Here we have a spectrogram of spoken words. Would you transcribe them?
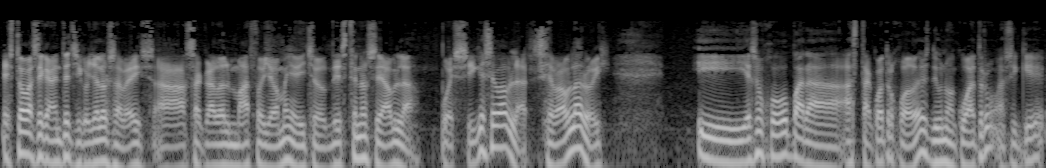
Esto básicamente, chicos, ya lo sabéis. Ha sacado el mazo Yauma y ha dicho, de este no se habla. Pues sí que se va a hablar, se va a hablar hoy. Y es un juego para hasta cuatro jugadores, de uno a cuatro, así que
